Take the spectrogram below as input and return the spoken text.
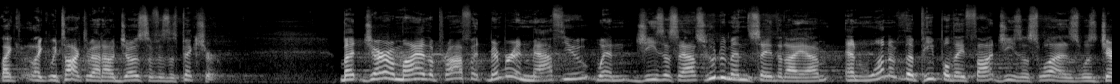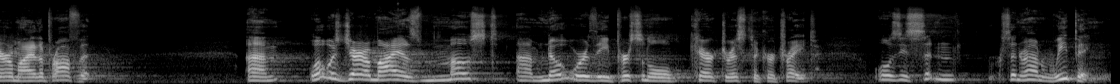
like, like we talked about how Joseph is this picture. But Jeremiah the prophet, remember in Matthew when Jesus asked, Who do men say that I am? And one of the people they thought Jesus was was Jeremiah the prophet. Um, what was Jeremiah's most um, noteworthy personal characteristic or trait? Well, was he sitting, sitting around weeping?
